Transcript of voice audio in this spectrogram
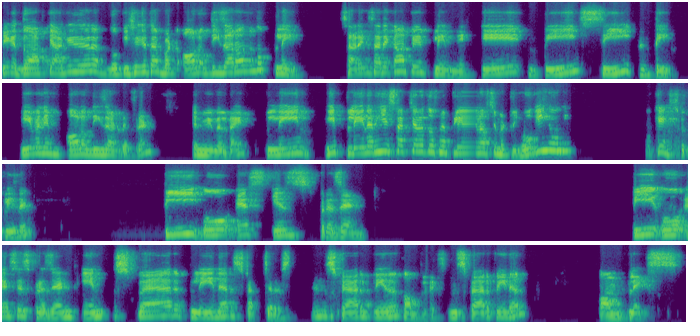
ठीक है, दो आपके आगे की तरफ़, दो पीछे की तरफ़ but all of these are on the plane सारे के सारे कहाँ पे? प्लेन में। A B C D even if all of these are different we will write plane ये प्लेनर ही स्ट्रक्चर है तो उसमें प्लेन ऑफ़ सिमेट्री होगी ही होगी। Okay so please write POS is present. POS is present in square planar structures, in square planar complex, in square planar complex.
